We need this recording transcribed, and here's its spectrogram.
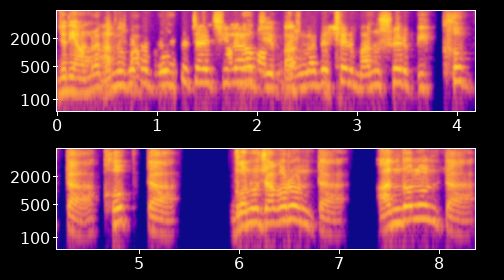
যদি আমরা আমি যেটা বলতে চাইছিলাম যে বাংলাদেশের মানুষের বিক্ষোভটা ক্ষোভটা গণজাগরণটা আন্দোলনটা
